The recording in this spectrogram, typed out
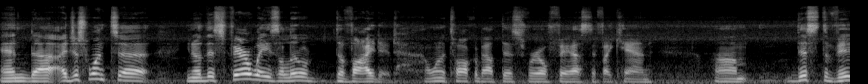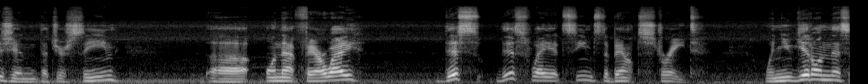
And uh, I just want to, you know, this fairway is a little divided. I want to talk about this real fast if I can. Um, this division that you're seeing uh, on that fairway, this this way it seems to bounce straight. When you get on this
